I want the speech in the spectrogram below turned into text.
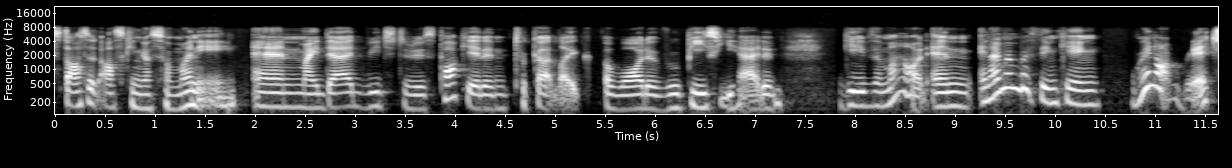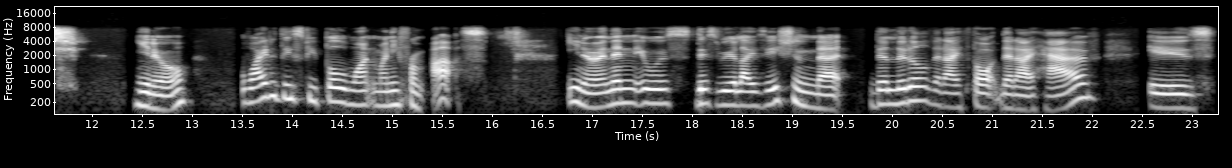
started asking us for money. And my dad reached in his pocket and took out like a wad of rupees he had and gave them out. And and I remember thinking, we're not rich, you know. Why do these people want money from us? You know, and then it was this realization that the little that I thought that I have is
